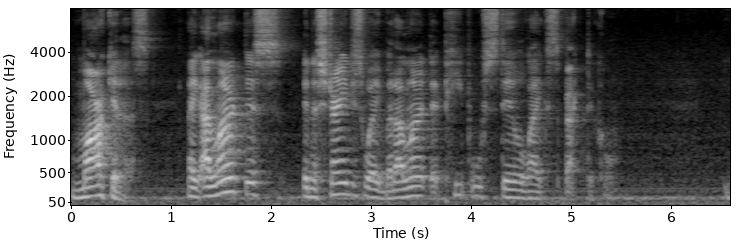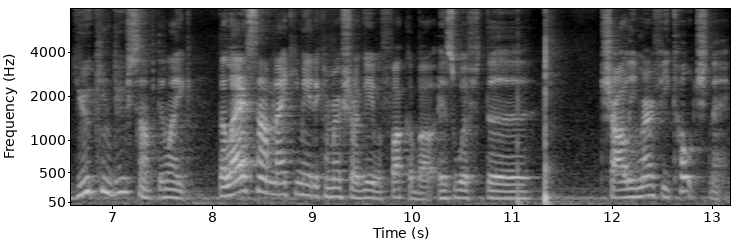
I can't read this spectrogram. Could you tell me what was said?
market us. Like I learned this in the strangest way, but I learned that people still like spectacle. You can do something like the last time Nike made a commercial I gave a fuck about is with the Charlie Murphy coach thing.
